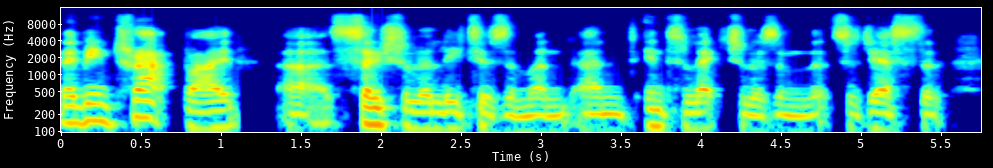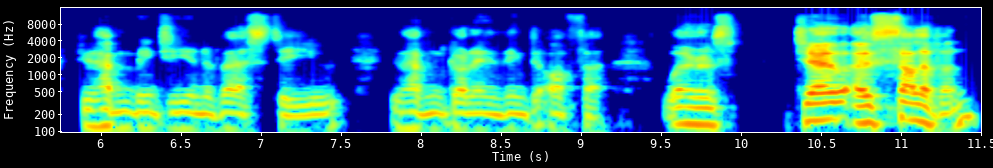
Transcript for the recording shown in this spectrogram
They've been trapped by uh, social elitism and, and intellectualism that suggests that if you haven't been to university, you, you haven't got anything to offer. Whereas Joe O'Sullivan,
